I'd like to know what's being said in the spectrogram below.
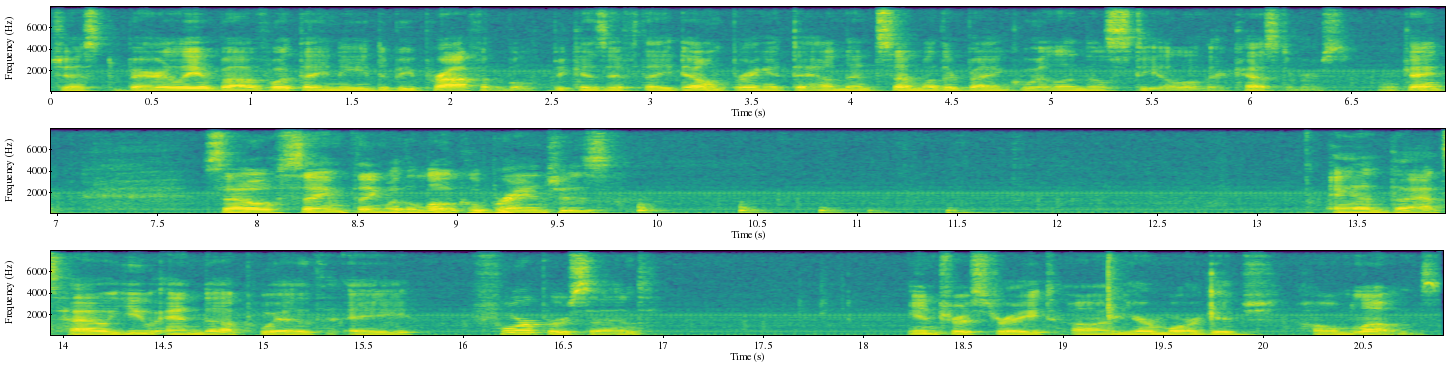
just barely above what they need to be profitable. Because if they don't bring it down, then some other bank will and they'll steal all their customers. Okay? So, same thing with the local branches. And that's how you end up with a 4% interest rate on your mortgage home loans.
